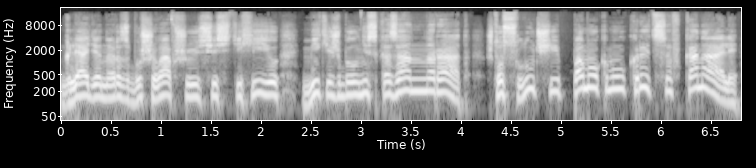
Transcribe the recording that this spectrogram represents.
Глядя на разбушевавшуюся стихию, Микиш был несказанно рад, что случай помог ему укрыться в канале.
